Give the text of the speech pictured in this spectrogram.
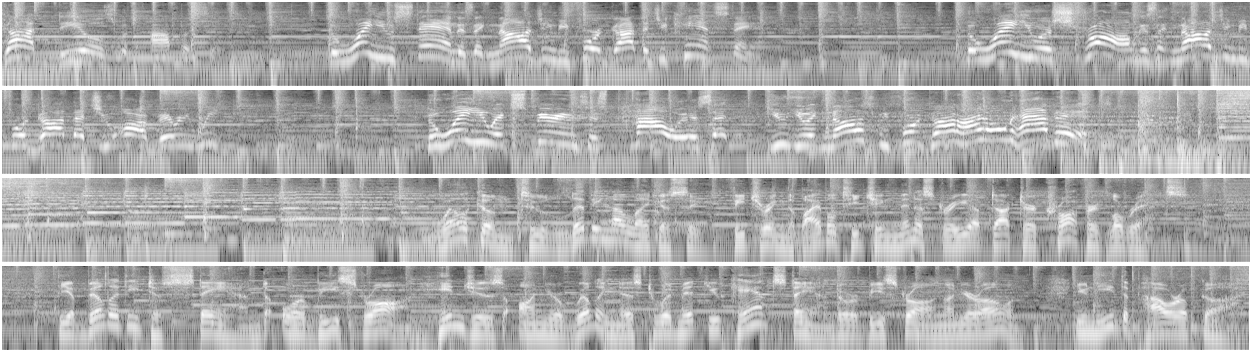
God deals with opposites. The way you stand is acknowledging before God that you can't stand. The way you are strong is acknowledging before God that you are very weak. The way you experience His power is that you, you acknowledge before God, I don't have it. Welcome to Living a Legacy, featuring the Bible teaching ministry of Dr. Crawford Loritts. The ability to stand or be strong hinges on your willingness to admit you can't stand or be strong on your own. You need the power of God.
